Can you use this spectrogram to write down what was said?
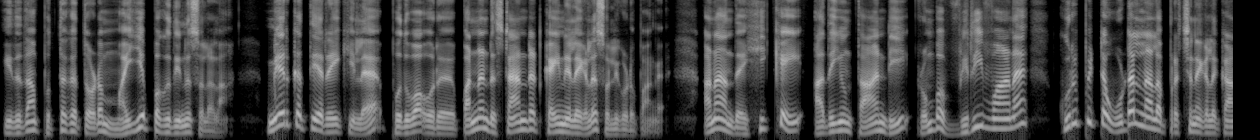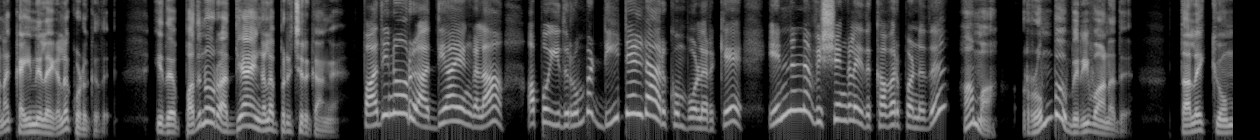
இதுதான் புத்தகத்தோட மையப்பகுதின்னு சொல்லலாம். மேற்கத்திய ரேக்கில பொதுவா ஒரு பன்னெண்டு ஸ்டாண்டர்ட் கைநிலைகளை சொல்லிக் கொடுப்பாங்க. ஆனா அந்த ஹிக்கை அதையும் தாண்டி ரொம்ப விரிவான குறிப்பிட்ட உடல்நல பிரச்சனைகளுக்கான கைநிலைகளை கொடுக்குது. இது பதினோரு அத்தியாயங்களை பிரிச்சிருக்காங்க. பதினோரு அத்தியாயங்களா? அப்போ இது ரொம்ப டீடைல்டா இருக்கும் போல இருக்கே என்னென்ன விஷயங்களை இது கவர் பண்ணுது? ஆமா ரொம்ப விரிவானது. தலைக்கும்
